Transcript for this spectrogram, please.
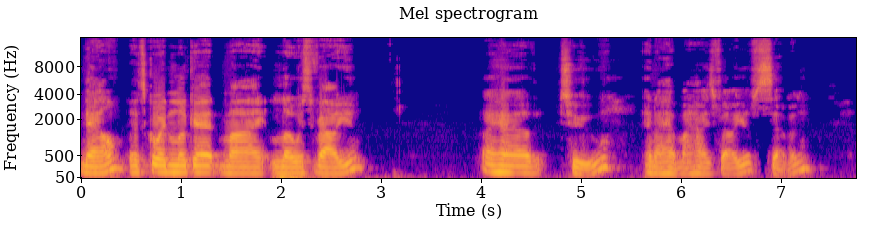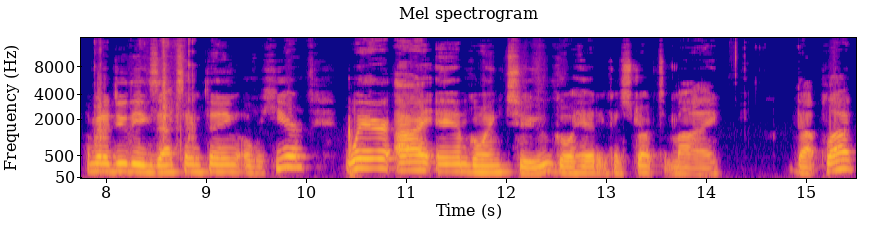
Now, let's go ahead and look at my lowest value. I have 2, and I have my highest value of 7. I'm going to do the exact same thing over here, where I am going to go ahead and construct my dot plot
